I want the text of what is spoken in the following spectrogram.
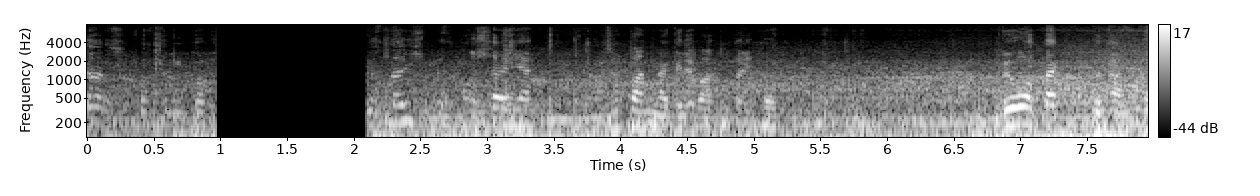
Starszy posterunkowy. Dostaliśmy zgłoszenie, że pan nagrywa tutaj to. Było tak, by nam to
